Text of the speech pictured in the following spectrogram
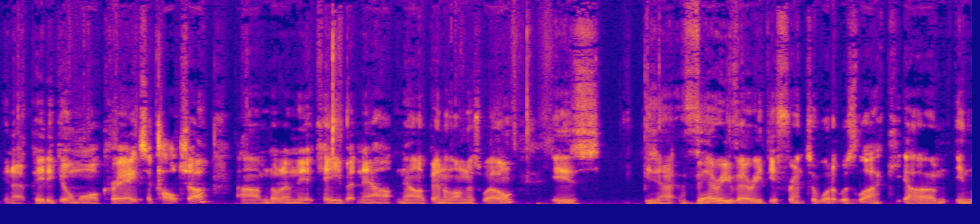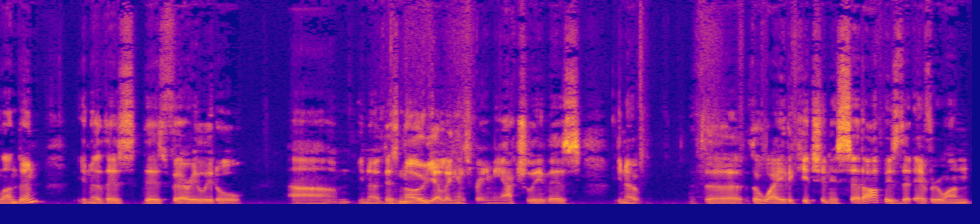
you know Peter Gilmore creates a culture, um, not only at Quay but now now at Bennelong as well, is you know very very different to what it was like um, in London. You know, there's there's very little. Um, you know, there's no yelling and screaming. Actually, there's you know the the way the kitchen is set up is that everyone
